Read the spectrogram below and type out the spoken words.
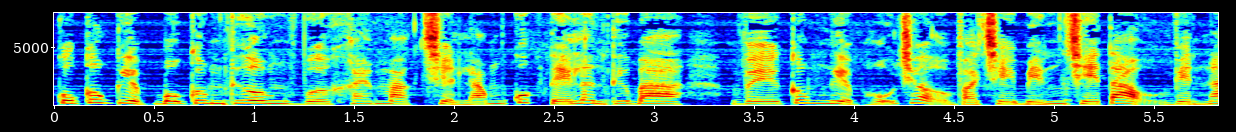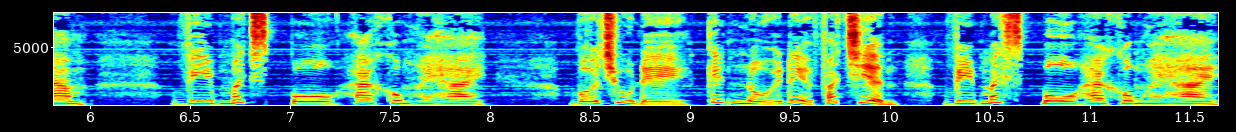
Cục Công nghiệp Bộ Công Thương vừa khai mạc triển lãm quốc tế lần thứ ba về công nghiệp hỗ trợ và chế biến chế tạo Việt Nam Vimexpo 2022 với chủ đề Kết nối để phát triển, Vimexpo 2022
